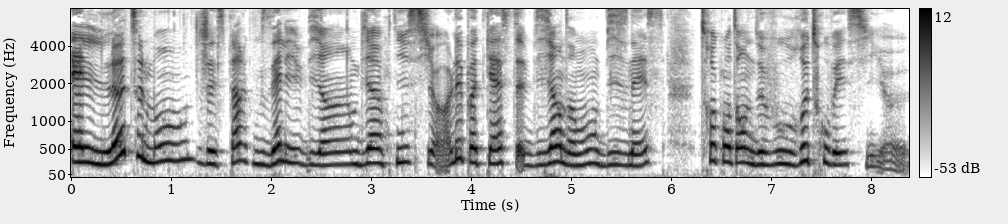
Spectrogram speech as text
Hello tout le monde, j'espère que vous allez bien. Bienvenue sur le podcast Bien dans mon business. Trop contente de vous retrouver si euh,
